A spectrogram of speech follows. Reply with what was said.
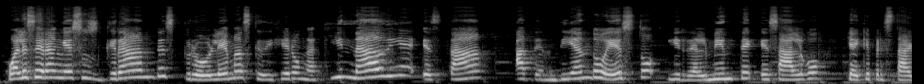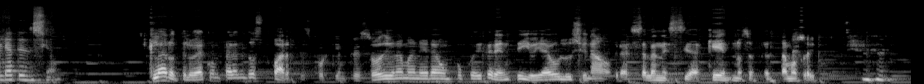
¿Cuáles eran esos grandes problemas que dijeron aquí nadie está atendiendo esto y realmente es algo que hay que prestarle atención? Claro, te lo voy a contar en dos partes, porque empezó de una manera un poco diferente y hoy ha evolucionado gracias a la necesidad que nos enfrentamos hoy.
